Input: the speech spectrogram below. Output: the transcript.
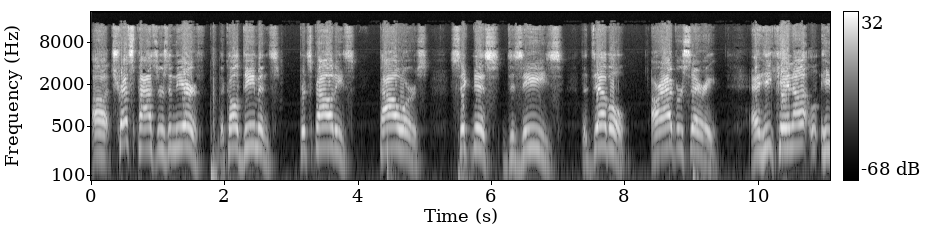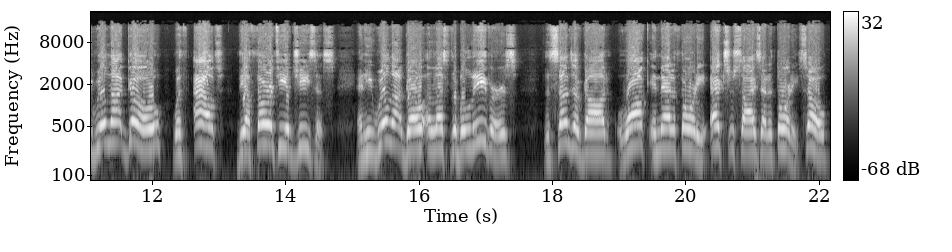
uh, trespassers in the earth. They're called demons, principalities, powers, sickness, disease, the devil, our adversary. And he cannot, he will not go without the authority of Jesus. And he will not go unless the believers, the sons of God, walk in that authority, exercise that authority. So,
